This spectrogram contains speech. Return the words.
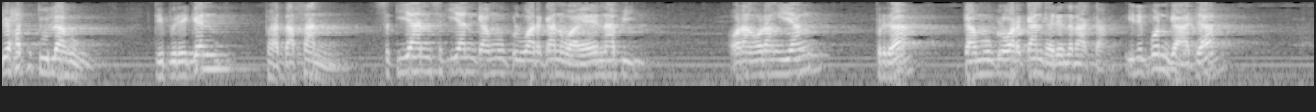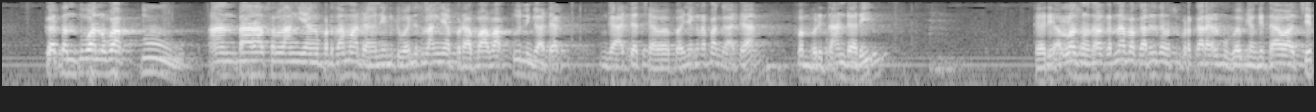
wasallam diberikan batasan sekian sekian kamu keluarkan wahai Nabi. Orang-orang yang berat kamu keluarkan dari neraka. Ini pun enggak ada ketentuan waktu antara selang yang pertama dengan yang kedua ini selangnya berapa waktu ini enggak ada nggak ada jawabannya. Kenapa nggak ada pemberitaan dari dari Allah SWT? Kenapa? Karena dalam perkara ilmu gaib yang kita wajib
